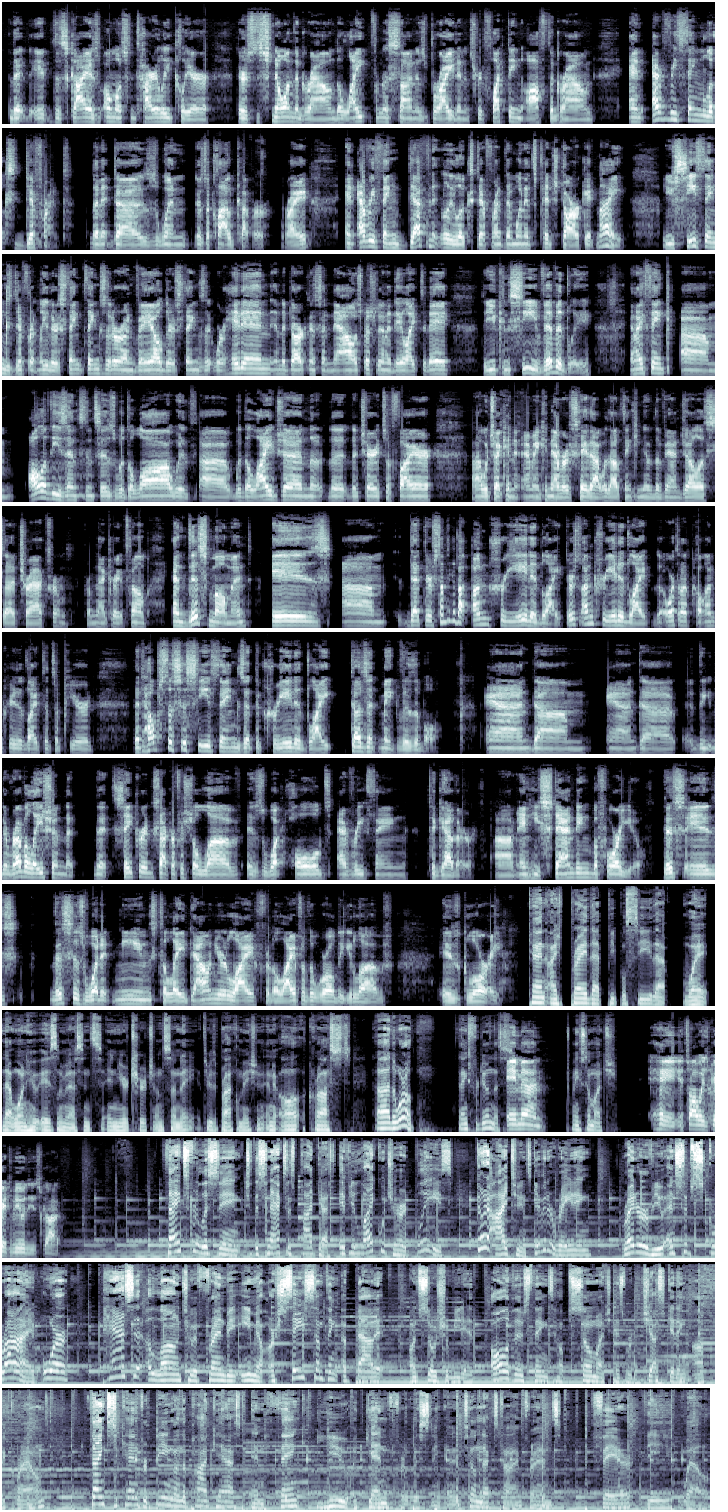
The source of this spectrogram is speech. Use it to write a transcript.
That it, the sky is almost entirely clear. There's the snow on the ground. The light from the sun is bright and it's reflecting off the ground, and everything looks different than it does when there's a cloud cover, right? And everything definitely looks different than when it's pitch dark at night you see things differently. There's th- things that are unveiled. There's things that were hidden in the darkness, and now, especially on a day like today, that you can see vividly. And I think um, all of these instances with the law, with uh, with Elijah and the, the, the chariots of fire, uh, which I can I mean can never say that without thinking of the Vangelis uh, track from from that great film. And this moment is um, that there's something about uncreated light. There's uncreated light, the Orthodox call uncreated light that's appeared that helps us to see things that the created light doesn't make visible. And um, and uh, the the revelation that that sacred sacrificial love is what holds everything together. Um, and he's standing before you. This is this is what it means to lay down your life for the life of the world that you love is glory. Ken, I pray that people see that way, that one who is luminescence in your church on Sunday through the proclamation and all across uh, the world. Thanks for doing this. Amen. Thanks so much. Hey, it's always great to be with you, Scott. Thanks for listening to the Synaxis podcast. If you like what you heard, please go to iTunes, give it a rating, write a review, and subscribe, or pass it along to a friend via email, or say something about it on social media. All of those things help so much as we're just getting off the ground. Thanks to Ken for being on the podcast, and thank you again for listening. And until next time, friends, fare thee well.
